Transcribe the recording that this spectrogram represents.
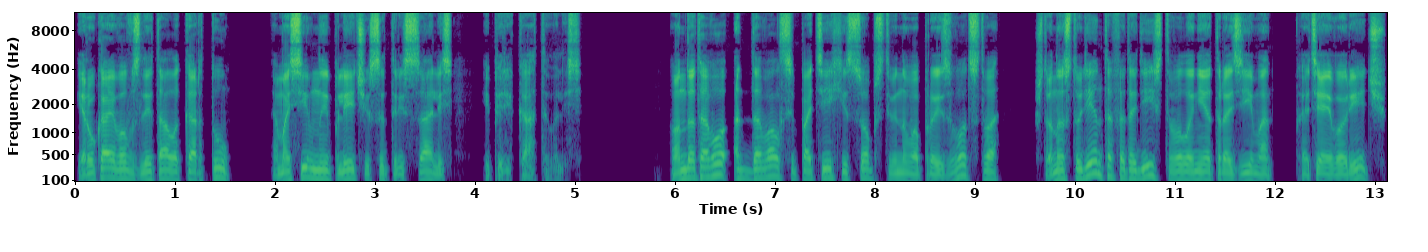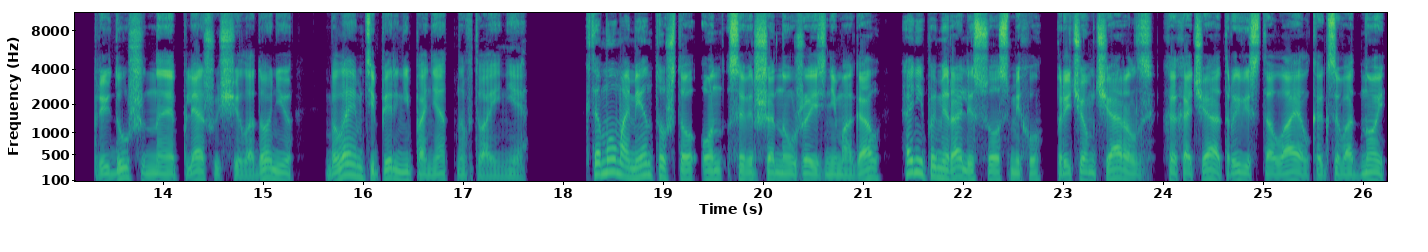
и рука его взлетала к рту, а массивные плечи сотрясались и перекатывались. Он до того отдавался потехе собственного производства, что на студентов это действовало неотразимо, хотя его речь, придушенная пляшущей ладонью, была им теперь непонятна вдвойне. К тому моменту, что он совершенно уже изнемогал, они помирали со смеху, причем Чарльз, хохоча, отрывисто лаял, как заводной.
